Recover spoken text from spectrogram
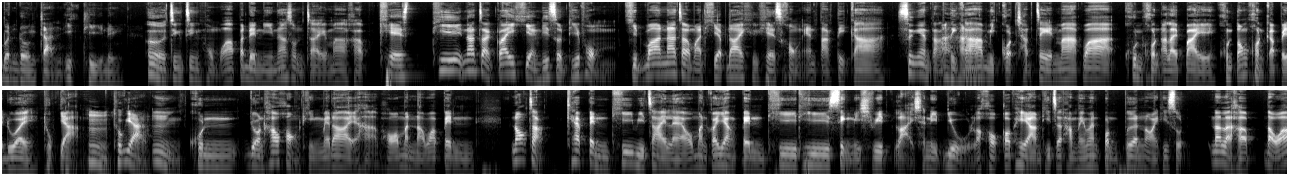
บนดวงจันทร์อีกทีหนึ่งเออจริง ๆ ผมว่าประเด็นนี้น่าสนใจมากครับ เคสที่น่าจะใกล้เคียงที่สุดที่ผมคิดว่าน่าจะมาเทียบได้คือเคสของแอนตาร์กติกา ซึ่งแอนตาร์กติกาอ่าฮะมีกฎชัดเจนมากว่าคุณขนอะไรไป คุณต้องขนกลับไปด้วยทุกอย่างอืมทุกอย่างอืมคุณโยนข้าวของทิ้งไม่ได้อะฮะเพราะว่ามันนับว่าเป็นนอกจากแค่เป็นที่วิจัยแล้วมันก็ยังเป็นที่ที่สิ่งมีชีวิตหลายชนิดอยู่ แล้วเขาก็พยายามที่จะทำให้มันปนเปื้อนน้อยที่สุด นั่นแหละครับ แต่ว่า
